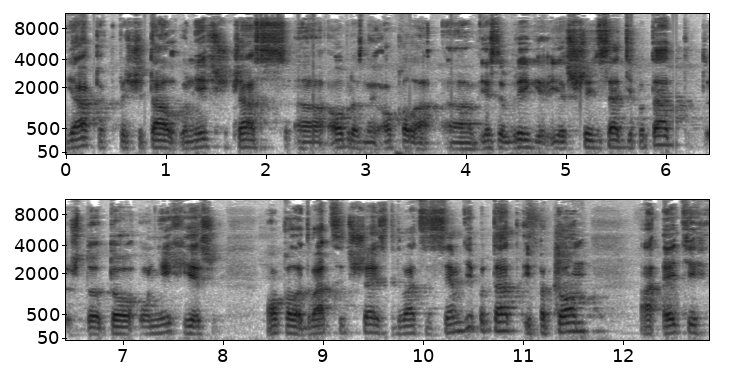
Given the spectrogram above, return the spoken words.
я как посчитал, у них сейчас э, образно около, если в Риге есть 60 депутатов, что, то у них есть около 26-27 депутатов, и потом а эти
